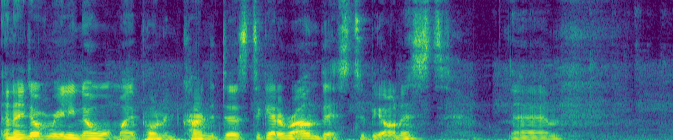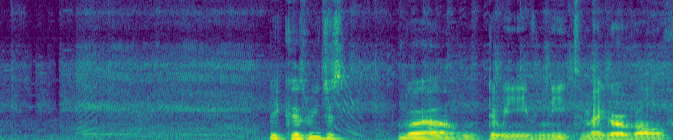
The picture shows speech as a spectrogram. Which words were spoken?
And I don't really know what my opponent kind of does to get around this, to be honest. Um, because we just, well, do we even need to Mega Evolve?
